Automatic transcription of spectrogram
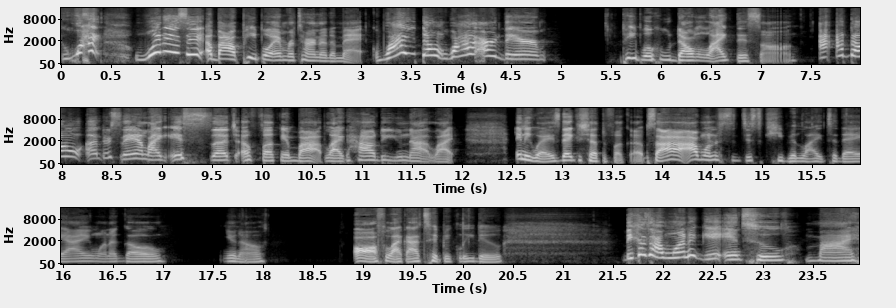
What what is it about people in Return of the Mack? Why don't why are there people who don't like this song? I, I don't understand. Like it's such a fucking bop. Like, how do you not like? Anyways, they can shut the fuck up. So I, I wanted to just keep it light today. I ain't want to go, you know, off like I typically do because I want to get into my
